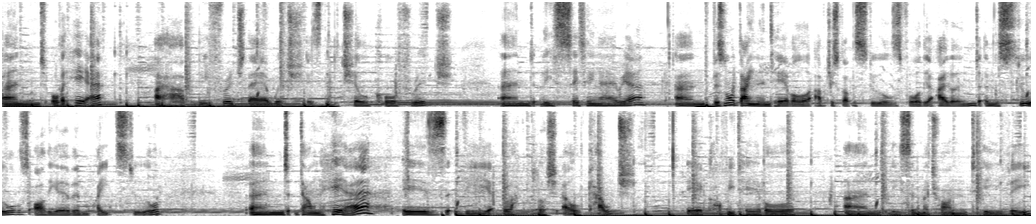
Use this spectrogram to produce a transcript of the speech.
And over here, I have the fridge there, which is the Chillco fridge, and the sitting area. And there's no dining table, I've just got the stools for the island, and the stools are the urban white stool. And down here is the black plush L couch, a coffee table and the Cinematron TV.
